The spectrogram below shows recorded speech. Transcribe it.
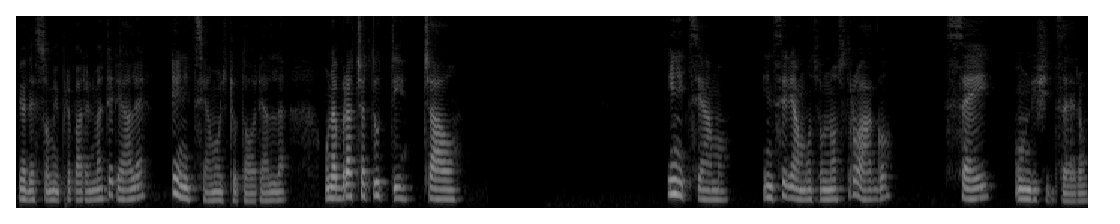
Io adesso mi preparo il materiale e iniziamo il tutorial. Un abbraccio a tutti, ciao! Iniziamo. Inseriamo sul nostro ago 6 11,0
